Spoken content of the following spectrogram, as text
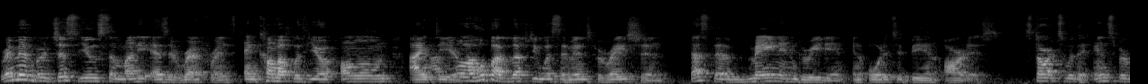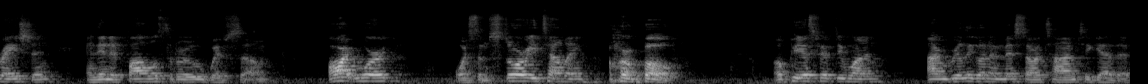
Remember, just use some money as a reference and come up with your own idea. Well, I hope I've left you with some inspiration that's the main ingredient in order to be an artist. Starts with an inspiration and then it follows through with some artwork or some storytelling or both. Oh, PS51, I'm really going to miss our time together,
